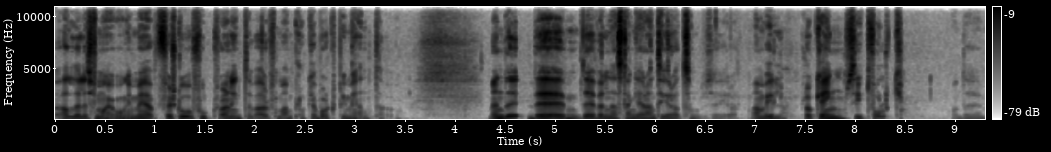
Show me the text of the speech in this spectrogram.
alldeles för många gånger men jag förstår fortfarande inte varför man plockar bort Pimienta. Men det, det, det är väl nästan garanterat som du säger att man vill plocka in sitt folk. Och det.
